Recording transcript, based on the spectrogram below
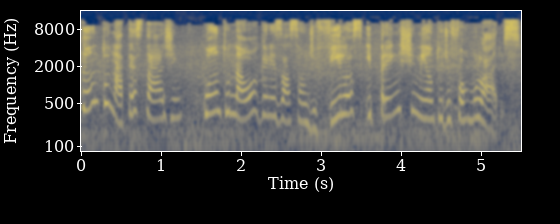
tanto na testagem quanto na organização de filas e preenchimento de formulários.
